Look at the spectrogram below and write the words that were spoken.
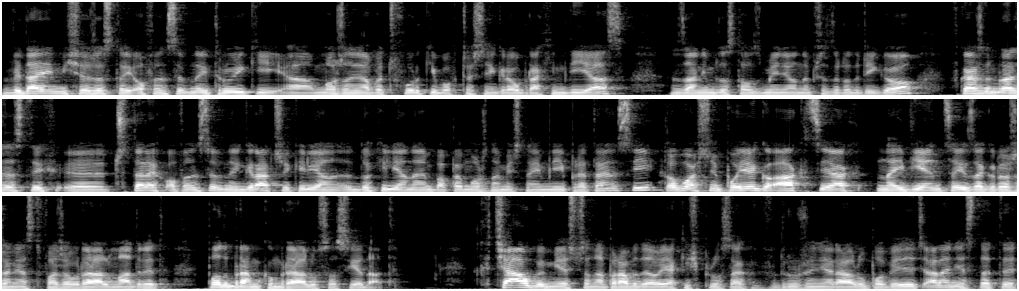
Wydaje mi się, że z tej ofensywnej trójki, a może nawet czwórki, bo wcześniej grał Brahim Diaz, zanim został zmieniony przez Rodrigo. W każdym razie z tych y, czterech ofensywnych graczy Kylian, do Kyliana Mbappé można mieć najmniej pretensji. To właśnie po jego akcjach najwięcej zagrożenia stwarzał Real Madryt pod bramką Realu Sociedad. Chciałbym jeszcze naprawdę o jakichś plusach w drużynie Realu powiedzieć, ale niestety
